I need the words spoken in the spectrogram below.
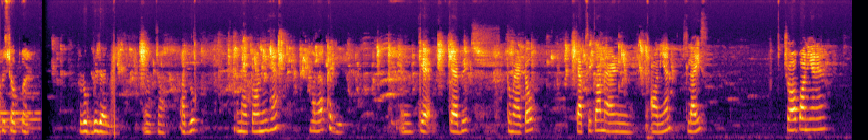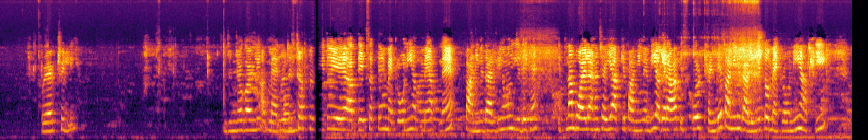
अब स्टॉप कर रुक भी जाएगी। अच्छा अब रुक। मैक्रोनी है। मज़ाक कर रही cabbage tomato capsicum and onion slice chop onion है। Red chilli ginger garlic macaroni तो ये आप देख सकते हैं मैक्रोनी अब मैं अपने पानी में डाल रही हूँ। ये देखें इतना बॉयल आना चाहिए आपके पानी में भी। अगर आप इसको ठंडे पानी में डालेंगे तो मैक्रोनी आपकी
